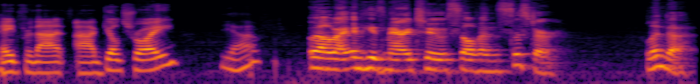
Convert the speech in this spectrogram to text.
paid for that. Uh, Gil Troy. Yeah. Well, right, and he's married to Sylvan's sister, Linda.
